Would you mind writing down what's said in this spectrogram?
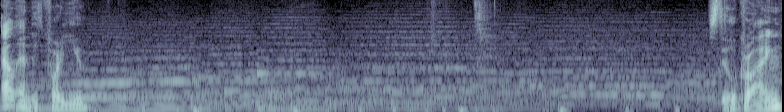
I'll end it for you. Still crying.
